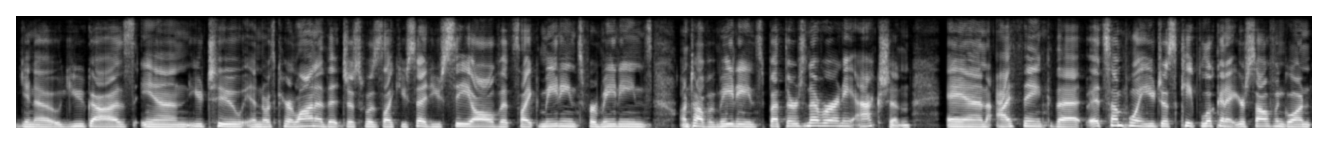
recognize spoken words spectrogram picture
you know, you guys in you two in North Carolina that just was like you said, you see all of it's like meetings for meetings on top of meetings, but there's never any action. And I think that at some point you just keep looking at yourself and going,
